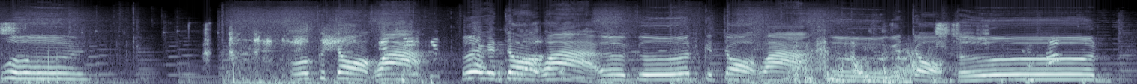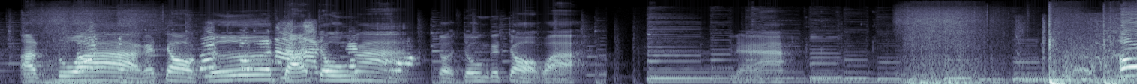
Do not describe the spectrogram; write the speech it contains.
เว้ยโอ้กระจอกว่ะเฮ้ยกระจอกว่ะเออเกินกระจอกว่ะเออกระจอกเกินอัดตัวกระจอกเกินจอจงอะจอจงกระจอกว่ะนี่นะโอ้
